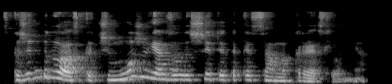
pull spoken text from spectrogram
Скажіть, будь ласка, чи можу я залишити таке саме креслення?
